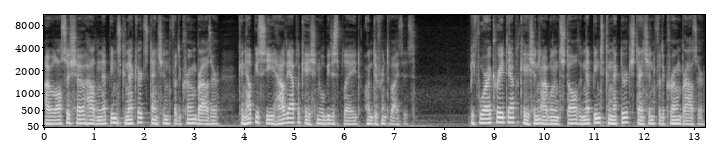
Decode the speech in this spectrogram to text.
I will also show how the NetBeans connector extension for the Chrome browser can help you see how the application will be displayed on different devices. Before I create the application, I will install the NetBeans connector extension for the Chrome browser.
